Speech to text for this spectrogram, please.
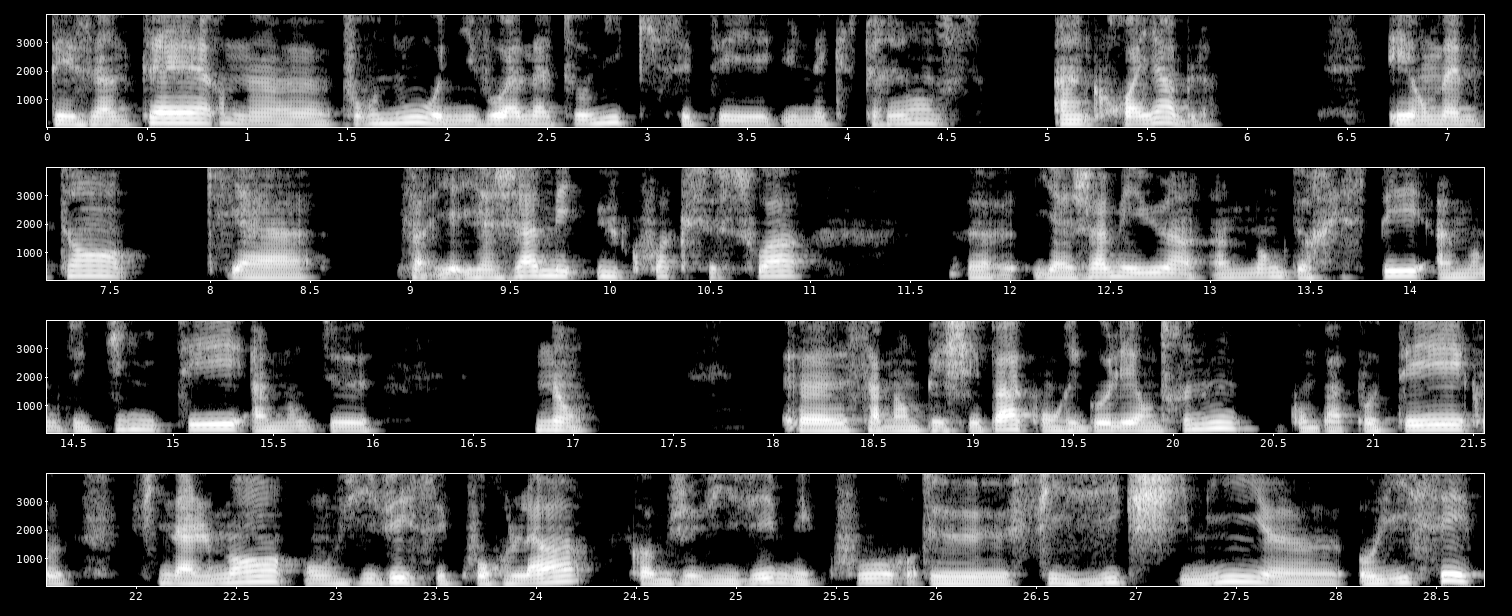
des internes. Pour nous, au niveau anatomique, c'était une expérience incroyable. Et en même temps, qu'il a, enfin, il n'y a, jamais eu quoi que ce soit. il n'y a jamais eu un, manque de respect, un manque de dignité, un manque de non. ça n'empêchait pas qu'on rigolait entre nous, qu'on papotait, que finalement on vivait ces cours-là comme je vivais mes cours de physique, chimie au lycée.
